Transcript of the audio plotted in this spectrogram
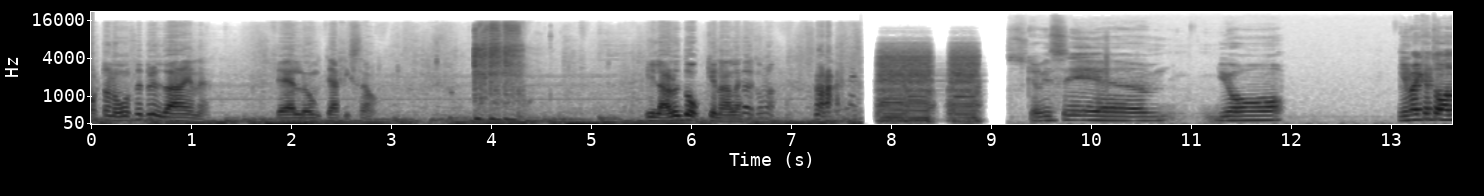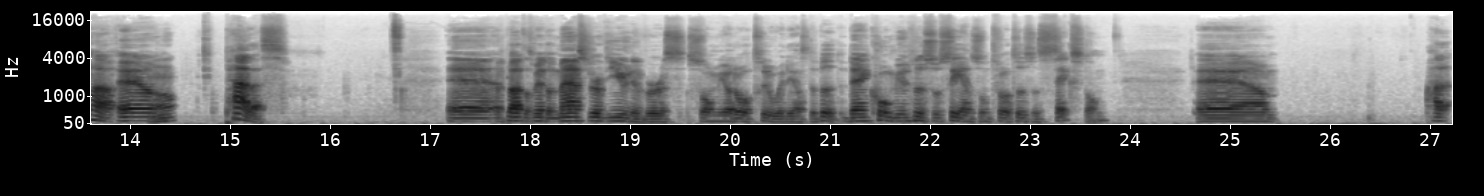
18 år för brudar här inne. Det är lugnt, jag fixar dem. Gillar du dockorna eller? Välkomna. Ska vi se. eh, Ja. Ja, man kan ta den här. Eh, Ja, Palace. Eh, en platta som heter Master of the Universe som jag då tror är deras debut. Den kom ju nu så sent som 2016. Eh, hade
